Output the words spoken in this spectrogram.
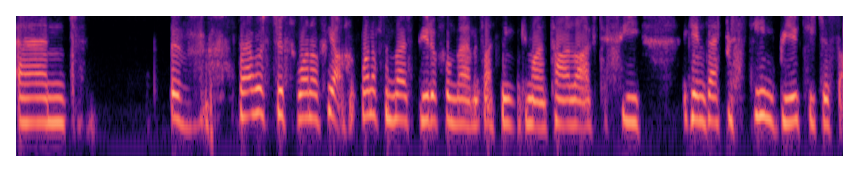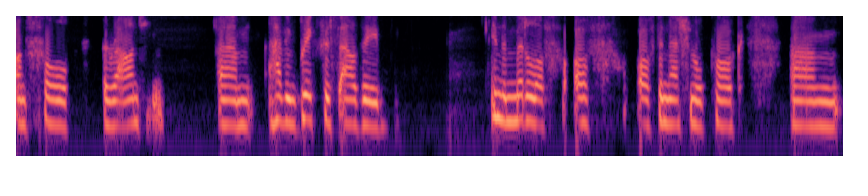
And that was just one of yeah one of the most beautiful moments I think in my entire life to see again that pristine beauty just unfold around you. Um, having breakfast out there in the middle of of of the national park, um,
